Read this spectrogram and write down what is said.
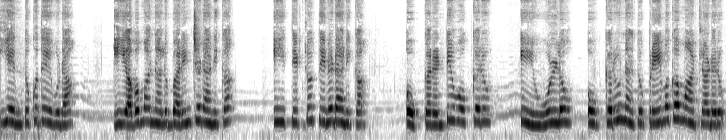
ఎందుకు దేవుడా? ఈ అవమానాలు భరించడానికా? ఈ తిట్లు తినడానికా? ఒక్కరంటే ఒక్కరు ఈ ఊళ్ళో ఒక్కరూ నాతో ప్రేమగా మాట్లాడరు.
